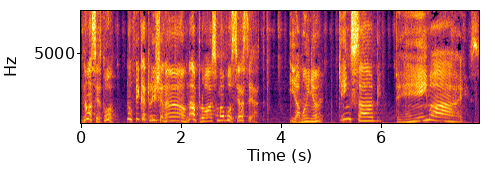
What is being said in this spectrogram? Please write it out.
Não acertou? Não fica triste não. Na próxima você acerta. E amanhã, quem sabe, tem mais.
